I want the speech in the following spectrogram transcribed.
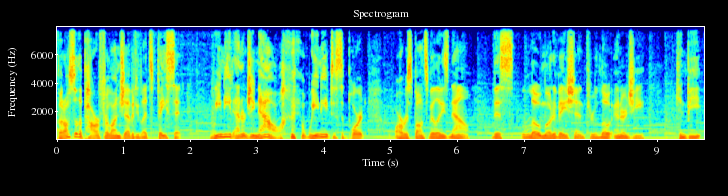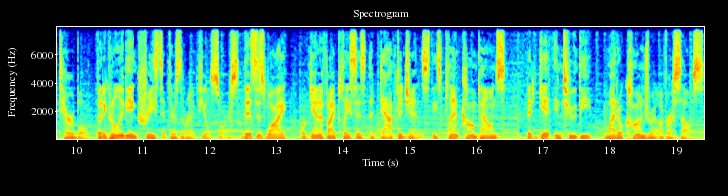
but also the power for longevity. Let's face it, we need energy now. we need to support our responsibilities now. This low motivation through low energy can be terrible, but it can only be increased if there's the right fuel source. This is why Organifi places adaptogens, these plant compounds that get into the mitochondria of our cells.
